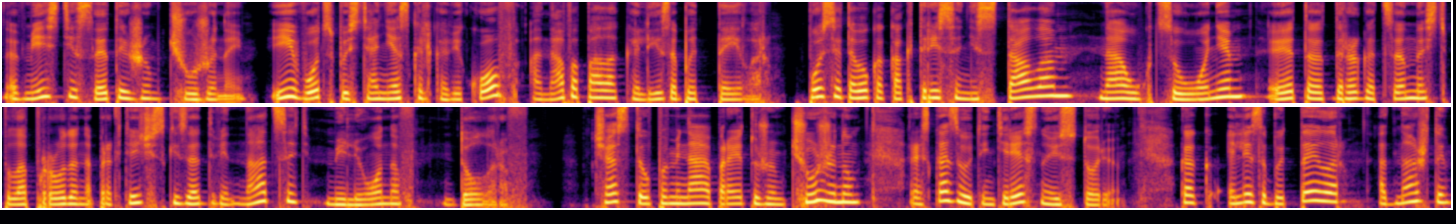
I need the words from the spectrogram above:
вместе с этой жемчужиной. И вот спустя несколько веков она попала к Элизабет Тейлор. После того, как актриса не стала, на аукционе эта драгоценность была продана практически за 12 миллионов долларов. Часто упоминая про эту жемчужину, рассказывают интересную историю, как Элизабет Тейлор однажды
